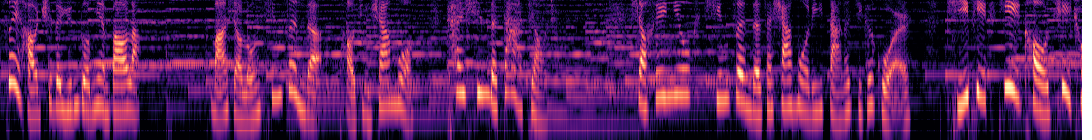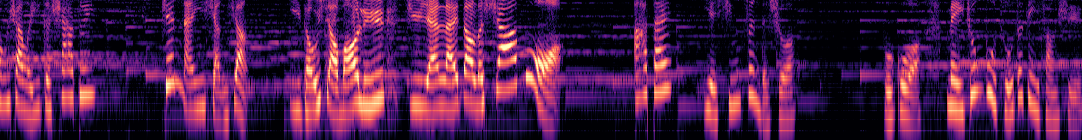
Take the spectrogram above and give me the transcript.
最好吃的云朵面包了。马小龙兴奋地跑进沙漠，开心地大叫着。小黑妞兴奋地在沙漠里打了几个滚儿，皮皮一口气冲上了一个沙堆，真难以想象，一头小毛驴居然来到了沙漠。阿呆也兴奋地说：“不过美中不足的地方是，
